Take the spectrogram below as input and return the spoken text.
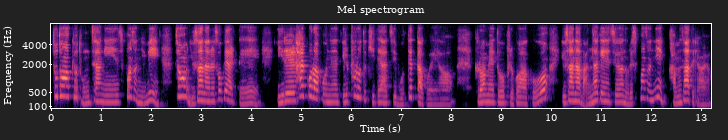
초등학교 동창인 스폰서님이 처음 유산화를 소개할 때 일을 할 거라고는 1%도 기대하지 못했다고 해요. 그럼에도 불구하고 유산화 만나게 해준 우리 스폰서님 감사드려요.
